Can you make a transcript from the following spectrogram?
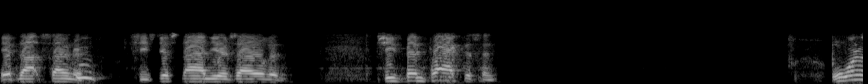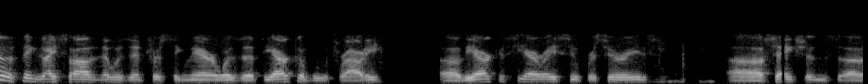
if not sooner. Hmm. She's just nine years old, and she's been practicing. Well, one of the things I saw that was interesting there was at the ARCA booth, Rowdy. Uh, the ARCA CRA Super Series uh, sanctions uh,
